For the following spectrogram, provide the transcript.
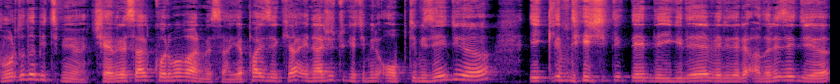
Burada da bitmiyor. Çevresel koruma var mesela. Yapay zeka enerji tüketimini optimize ediyor. İklim değişiklikleriyle ilgili verileri analiz ediyor.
